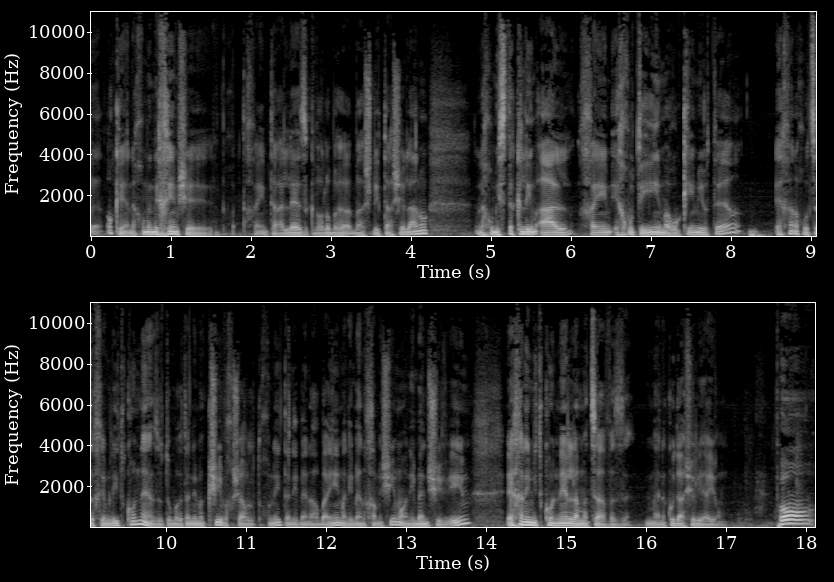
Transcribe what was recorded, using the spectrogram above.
ואוקיי, אנחנו מניחים שהחיים תעלה, זה כבר לא בשליטה שלנו. אנחנו מסתכלים על חיים איכותיים, ארוכים יותר, איך אנחנו צריכים להתכונן? זאת אומרת, אני מקשיב עכשיו לתוכנית, אני בן 40, אני בן 50 או אני בן 70, איך אני מתכונן למצב הזה, מהנקודה שלי היום? פה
